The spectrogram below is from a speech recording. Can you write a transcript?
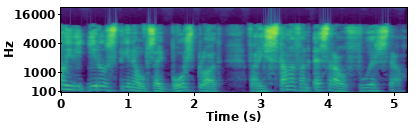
al hierdie edelstene op sy borsplaat wat die stamme van Israel voorstel,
